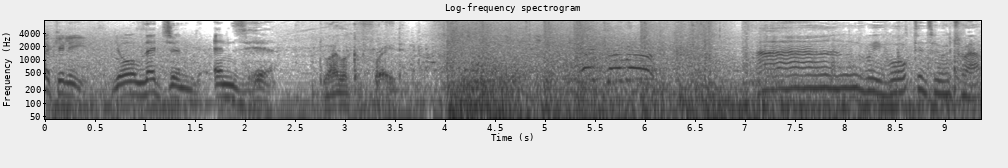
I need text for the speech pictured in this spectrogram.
Hercules, your legend ends here. Do I look afraid? And we've walked into a trap.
